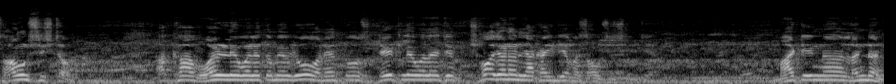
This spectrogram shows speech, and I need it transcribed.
સાઉન્ડ સિસ્ટમ આખા વર્લ્ડ લેવલે તમે જુઓ અને તો સ્ટેટ લેવલે જે છ જણાની આખા ઇન્ડિયામાં સાઉન્ડ સિસ્ટમ છે. Martin London.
